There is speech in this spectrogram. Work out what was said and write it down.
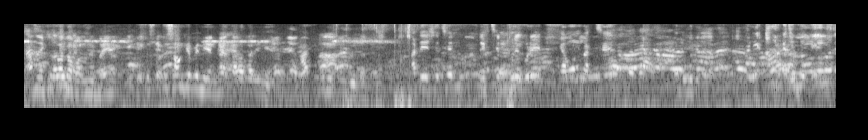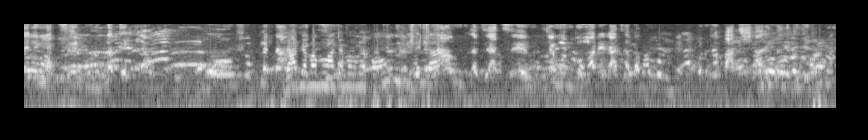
আচ্ছা একটু কথা বলেন ভাই একটু একটু সংক্ষেপে নিয়েন ভাই তাড়াতাড়ি নিয়ে হাটে এসেছেন দেখছেন ঘুরে ঘুরে কেমন লাগছে? অনুভূতিটা জানান। মানে আমার কাছে খুবই এক্সাইটিং লাগছে দেখলাম। তো সবগুলোর রাজা বাবু রাজা বাবু আছে যেমন দোহারে রাজা বাবু কোনটা বাদশাহ দেখে খুব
